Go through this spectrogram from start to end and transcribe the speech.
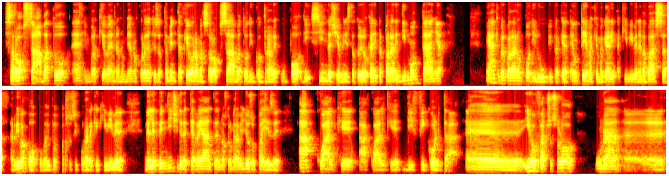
sarò sabato eh, in Val Chiavenna, non mi hanno ancora detto esattamente a che ora, ma sarò sabato ad incontrare un po' di sindaci e amministratori locali per parlare di montagna e anche per parlare un po' di lupi, perché è un tema che magari a chi vive nella bassa arriva poco, ma vi posso assicurare che chi vive nelle pendici delle terre alte del nostro meraviglioso paese ha qualche, ha qualche difficoltà. Eh, io faccio solo una eh,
